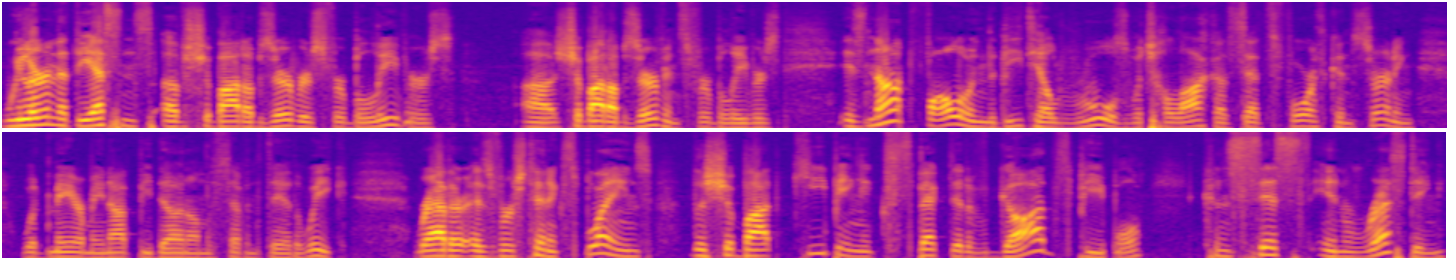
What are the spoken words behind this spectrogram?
We learn that the essence of Shabbat observers for believers uh, Shabbat observance for believers is not following the detailed rules which halakha sets forth concerning what may or may not be done on the seventh day of the week. Rather, as verse 10 explains, the Shabbat keeping expected of God's people consists in resting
